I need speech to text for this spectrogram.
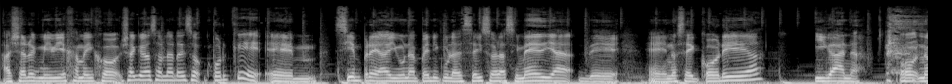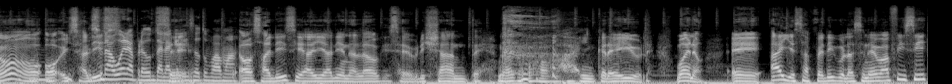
ayer mi vieja me dijo, ya que vas a hablar de eso, ¿por qué em, siempre hay una película de seis horas y media de, eh, no sé, Corea y gana. O, ¿No? O, o- y salís. Es una buena pregunta la que Sí. hizo tu mamá. O salís y hay alguien al lado que dice brillante, ¿no? Como, "Ah, increíble. Bueno, eh, hay esas películas en Eva Fisi,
